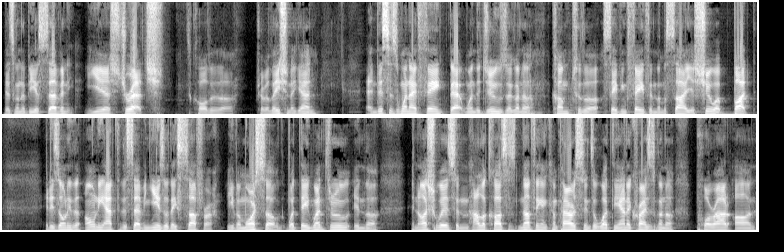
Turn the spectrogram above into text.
there's going to be a seven year stretch. It's called the tribulation again. And this is when I think that when the Jews are going to come to the saving faith in the Messiah, Yeshua, but it is only the, only after the seven years where they suffer even more so. What they went through in the in Auschwitz and Holocaust is nothing in comparison to what the Antichrist is going to pour out on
